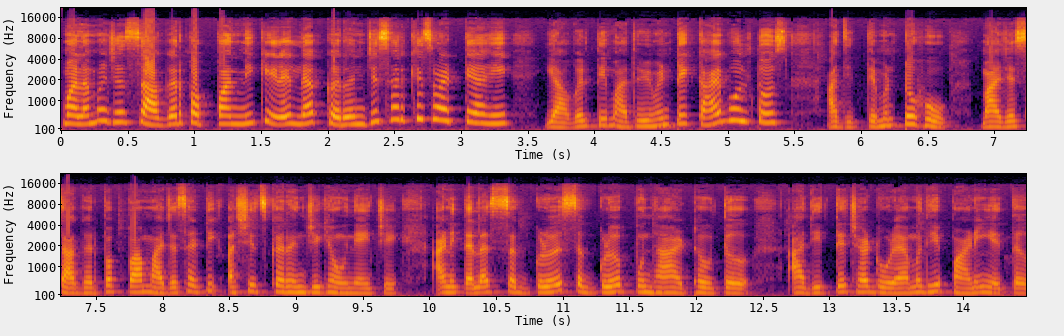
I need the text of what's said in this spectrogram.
मला माझ्या सागर पप्पांनी केलेल्या करंजीसारखीच वाटते आहे. यावरती माधवी म्हणते काय बोलतोस? आदित्य म्हणतो हो माझे सागर पप्पा माझ्यासाठी अशीच करंजी घेऊन यायचे आणि त्याला सगळं सगळं पुन्हा आठवतं. आदित्यच्या डोळ्यामध्ये पाणी येतं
